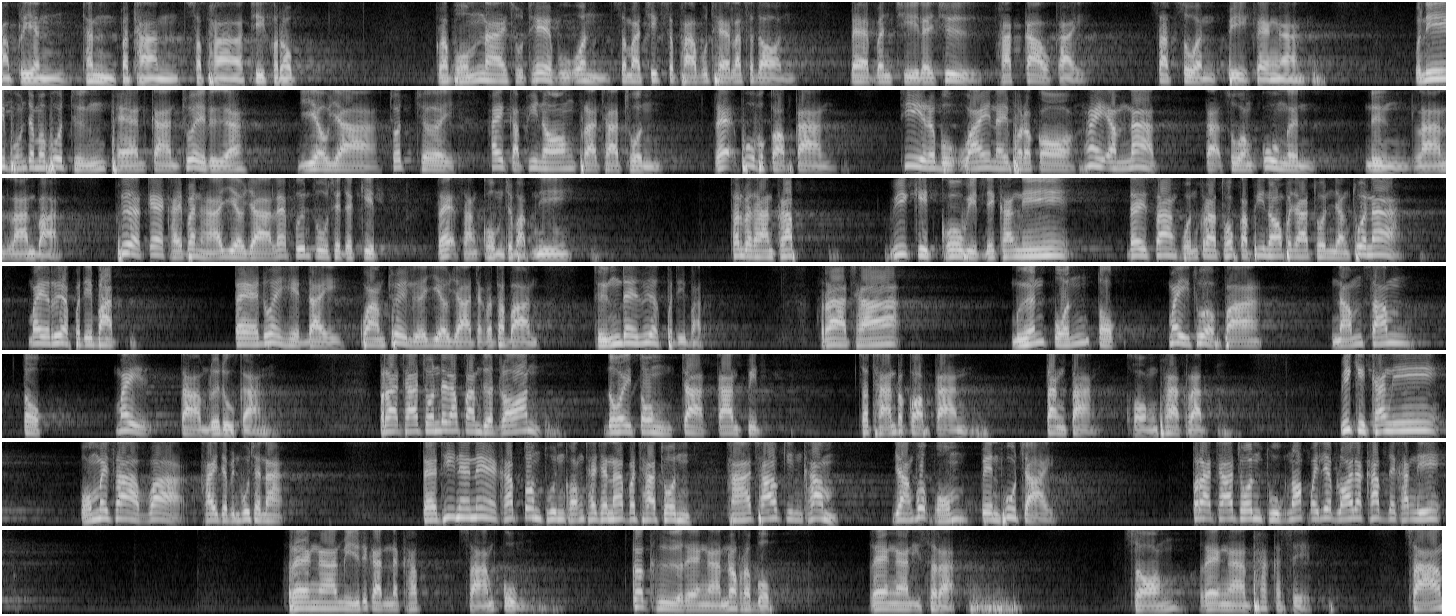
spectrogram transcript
กราบเรียนท่านประธานสภาที่เคารพ กระผมนายสุเทพหูอ้น สมาชิกสภาผู้แทนราษฎร แบบบัญชีรายชื่อพักก้าวไก่ สัดส่วนปีกแรงงาน วันนี้ผมจะมาพูดถึงแผนการช่วยเหลือ เยียวยา ชดเชย ให้กับพี่น้องประชาชน และผู้ประกอบการที่ระบุไว้ในพรกรให้อำนาจกระทรวงกู้เงิน 1 ล้านล้านบาท เพื่อแก้ไขปัญหาเยียวยา และฟื้นฟูเศรษฐกิจและสังคมฉบับนี้ ท่านประธานครับ วิกฤตโควิดในครั้งนี้ ได้สร้างผลกระทบกับพี่น้องประชาชนอย่างทั่วหน้า ไม่เลือกปฏิบัติ แต่ด้วยเหตุใดความช่วยเหลือเยียวยาจากรัฐบาลถึงได้เลือกปฏิบัติ ราช้าเหมือนฝนตกไม่ทั่วฟ้าหนำซ้ำตกไม่ ตามฤดูกาลประชาชนได้รับความเดือดร้อน โดยตรงจากการปิดสถานประกอบการต่างๆของภาครัฐ วิกฤตครั้งนี้ ผมไม่ทราบว่าใครจะเป็นผู้ชนะ แต่ที่แน่ ๆ ครับ ต้นทุนของไทยชนะประชาชนหาเช้ากินค่ำอย่างพวกผมเป็นผู้จ่าย ประชาชนถูกน็อกไปเรียบร้อยแล้วครับในครั้งนี้ แรงงานมีอยู่ด้วยกันนะครับสามกลุ่ม ก็คือแรงงานนอกระบบ แรงงานอิสระสองแรงงานภาคเกษตรสาม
